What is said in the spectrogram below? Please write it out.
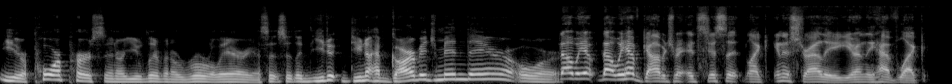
either a poor person or you live in a rural area. So, so like, you do, do you not have garbage men there or No, we have no, we have garbage men. It's just that like in Australia, you only have like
